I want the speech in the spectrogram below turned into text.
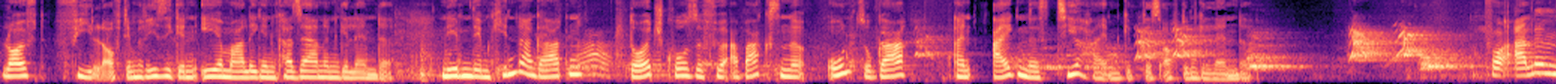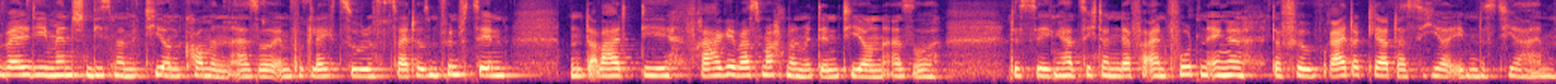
läuft viel auf dem riesigen ehemaligen Kasernengelände. Neben dem Kindergarten, Deutschkurse für Erwachsene und sogar ein eigenes Tierheim gibt es auf dem Gelände. Vor allem, weil die Menschen diesmal mit Tieren kommen, also im Vergleich zu 2015. Und da war halt die Frage, was macht man mit den Tieren? Also deswegen hat sich dann der Verein Pfotenengel dafür bereit erklärt, dass sie hier eben das Tierheim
